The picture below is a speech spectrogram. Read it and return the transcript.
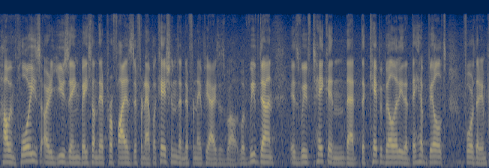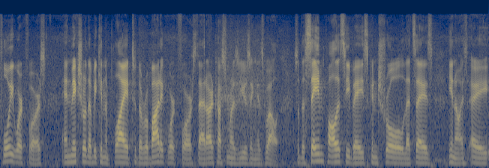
how employees are using based on their profiles different applications and different APIs as well. What we've done is we've taken that the capability that they have built for their employee workforce and make sure that we can apply it to the robotic workforce that our customers are using as well. So the same policy-based control that says, you know, a,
